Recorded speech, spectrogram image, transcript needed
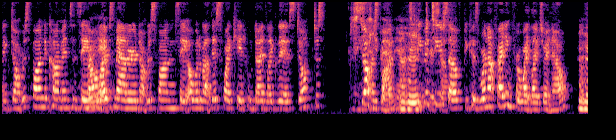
Like, don't respond to comments and say all lives matter. Don't respond and say, oh, what about this white kid who died like this? Don't just Just don't keep respond. It, yeah, Mhm. keep it to yourself because we're not fighting for white lives right now. We're Mhm.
